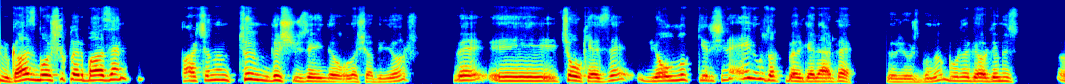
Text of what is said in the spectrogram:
Şimdi gaz boşlukları bazen parçanın tüm dış yüzeyinde ulaşabiliyor ve e, çoğu kez de yolluk girişine en uzak bölgelerde görüyoruz bunu. Burada gördüğümüz e,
